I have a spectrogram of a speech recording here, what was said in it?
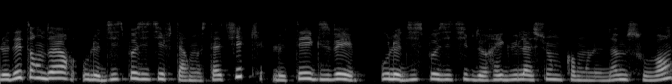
Le détendeur ou le dispositif thermostatique, le TXV ou le dispositif de régulation comme on le nomme souvent,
